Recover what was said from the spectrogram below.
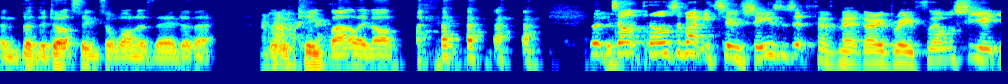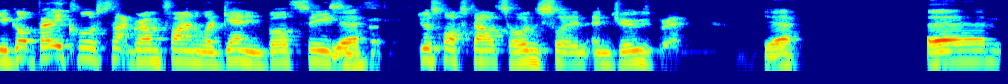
And but they don't seem to want us there, do they? But we keep battling on. tell, tell, us about your two seasons at Fev, mate, very briefly. Obviously, you, you, got very close to that grand final again in both seasons. Yeah. Just lost out to Hunslet and, and Dewsbury. Yeah. Um,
